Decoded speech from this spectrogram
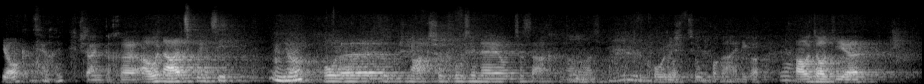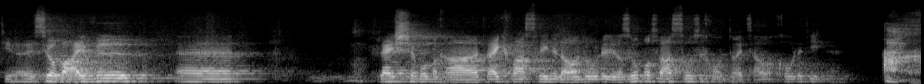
Ja, Verrückt. ist eigentlich äh, auch ein altes Prinzip. Mhm. Ja, Kohle zum Geschmacksstoff rausnehmen und so Sachen. Also, Kohle ist ein super Reiniger. Ja. Auch da die, die äh, Survival äh, Flaschen, wo man kann Dreckwasser reinlassen und unten wieder sauberes Wasser rauskommt, da hat es auch Kohle drin. Ach.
